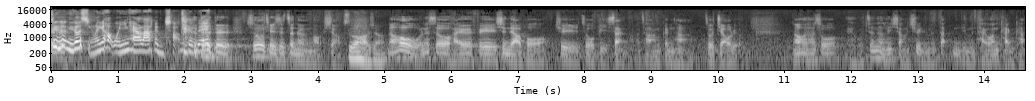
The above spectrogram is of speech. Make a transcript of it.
这个你都醒了，因为尾音还要拉很长，对不对？对对，苏东其实真的很好笑，苏东好笑。然后我那时候还会飞新加坡去做比赛嘛，常常跟他做交流。然后他说：“哎，我真的很想去你们大你们台湾看看。”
